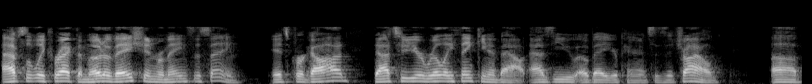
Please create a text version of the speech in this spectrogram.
absolutely correct. The motivation remains the same. It's for God. That's who you're really thinking about as you obey your parents as a child. Uh,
